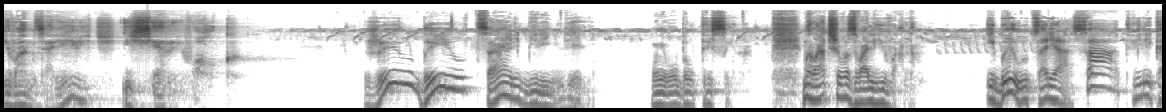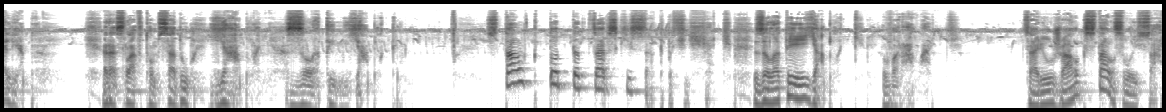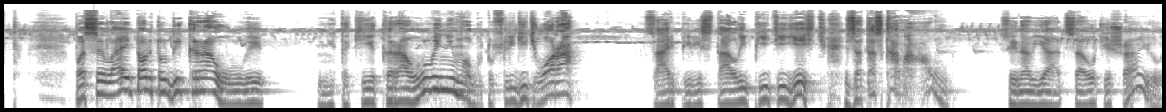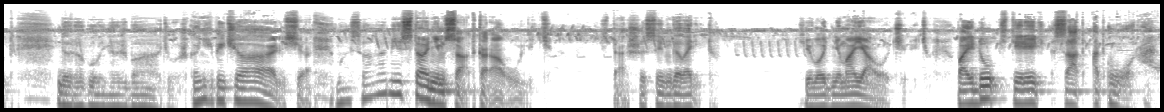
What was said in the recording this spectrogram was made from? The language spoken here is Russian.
Иван-царевич и серый волк. Жил-был царь Берендель. У него был три сына. Младшего звали Иваном. И был у царя сад великолепный. Росла в том саду яблоня с золотыми яблоками. Стал кто-то царский сад посещать, золотые яблоки воровать. Царю жалко стал свой сад. Посылает он туды караулы. Никакие караулы не могут уследить вора. Царь перестал и пить, и есть, затасковал. Сыновья отца утешают. Дорогой наш батюшка, не печалься, мы сами станем сад караулить. Старший сын говорит, сегодня моя очередь. Пойду стереть сад от вора.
